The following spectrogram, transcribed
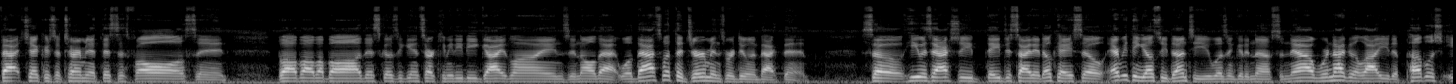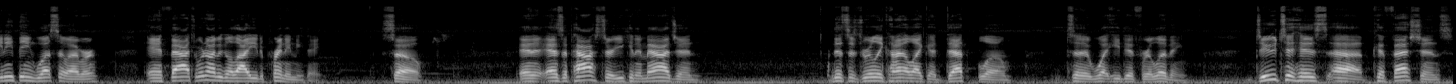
fact checkers determine that this is false and blah, blah, blah, blah, this goes against our community guidelines and all that. Well, that's what the Germans were doing back then. So he was actually, they decided, okay, so everything else we've done to you wasn't good enough. So now we're not going to allow you to publish anything whatsoever. In fact, we're not even going to allow you to print anything. So, and as a pastor, you can imagine this is really kind of like a death blow to what he did for a living. Due to his uh, confessions,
